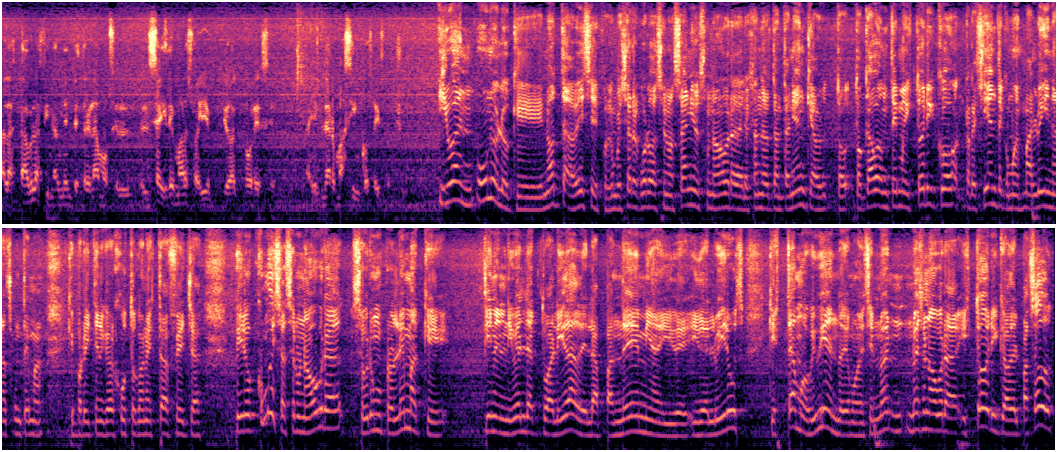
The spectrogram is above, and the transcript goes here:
a, las tablas. Finalmente estrenamos el, 6 de marzo ahí en Actores, en, en Lerma 5, 6, 8. Iván, uno lo que nota a veces, por ejemplo, yo recuerdo hace unos años una obra de Alejandro Tantanián que tocaba un tema histórico reciente como es Malvinas, un tema que por ahí tiene que ver justo con esta fecha. Pero ¿cómo es hacer una obra sobre un problema que tiene el nivel de actualidad de la pandemia y, del virus que estamos viviendo, digamos, decir, no, es una obra histórica del pasado,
